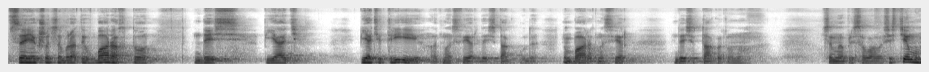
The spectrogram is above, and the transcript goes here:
Це якщо це брати в барах, то десь 5, 5,3 атмосфер, десь так буде. Ну, бар, атмосфер, десь отак от воно. Це ми опресували систему.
